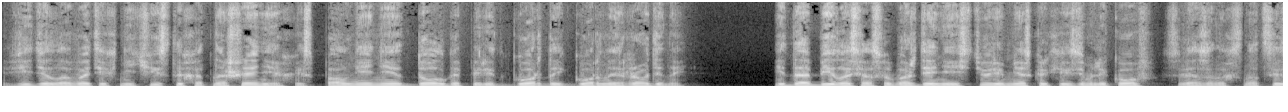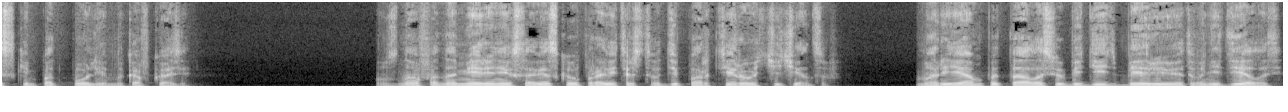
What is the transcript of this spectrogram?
видела в этих нечистых отношениях исполнение долга перед гордой горной родиной и добилась освобождения из тюрем нескольких земляков, связанных с нацистским подпольем на Кавказе. Узнав о намерениях советского правительства депортировать чеченцев, Марьям пыталась убедить Берию этого не делать,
